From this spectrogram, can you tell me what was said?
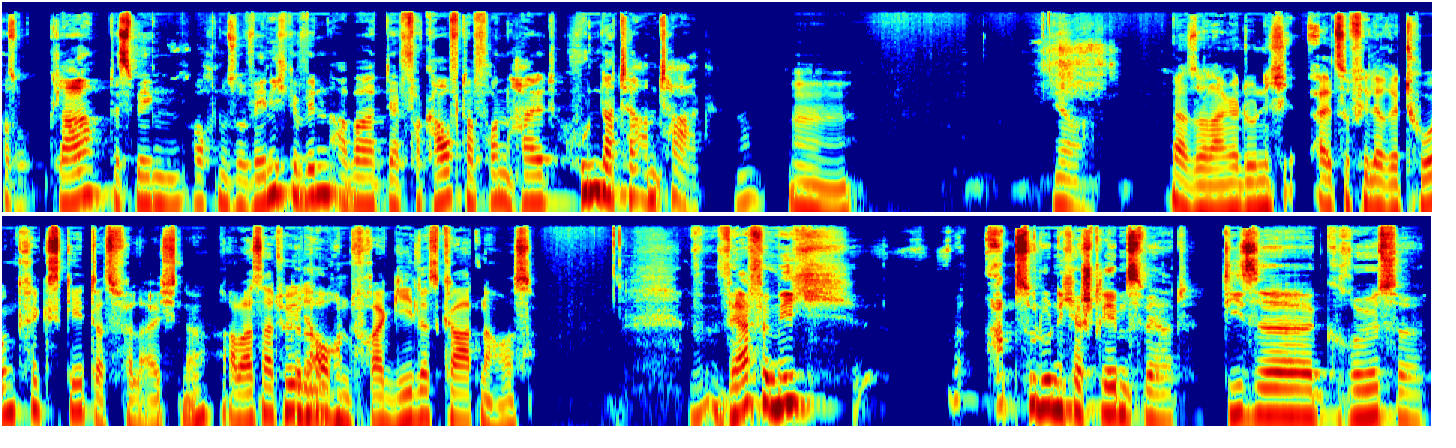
also klar, deswegen auch nur so wenig Gewinn, aber der Verkauf davon halt Hunderte am Tag. Ne? Mhm. Ja. Ja, solange du nicht allzu viele Retouren kriegst, geht das vielleicht, ne? Aber es ist natürlich genau. auch ein fragiles Kartenhaus. Wäre für mich absolut nicht erstrebenswert diese Größe.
